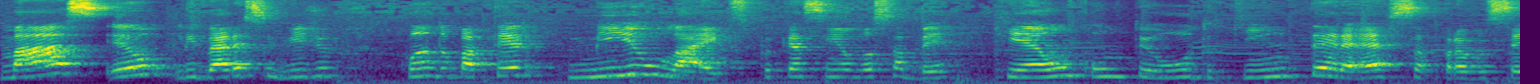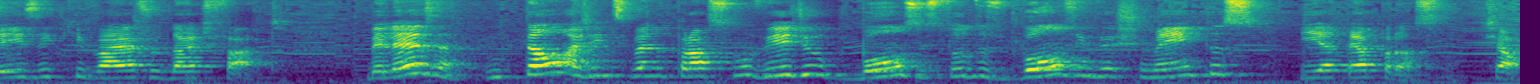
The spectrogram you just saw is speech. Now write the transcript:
Mas eu libero esse vídeo quando bater mil likes, porque assim eu vou saber que é um conteúdo que interessa para vocês e que vai ajudar de fato. Beleza? Então a gente se vê no próximo vídeo. Bons estudos, bons investimentos e até a próxima. Tchau!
